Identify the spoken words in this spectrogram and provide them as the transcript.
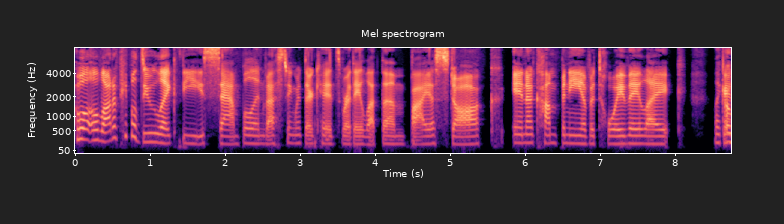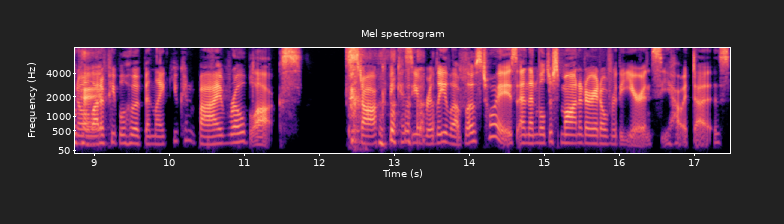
Well, a lot of people do like the sample investing with their kids where they let them buy a stock in a company of a toy they like. Like I know a lot of people who have been like, you can buy Roblox stock because you really love those toys and then we'll just monitor it over the year and see how it does.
